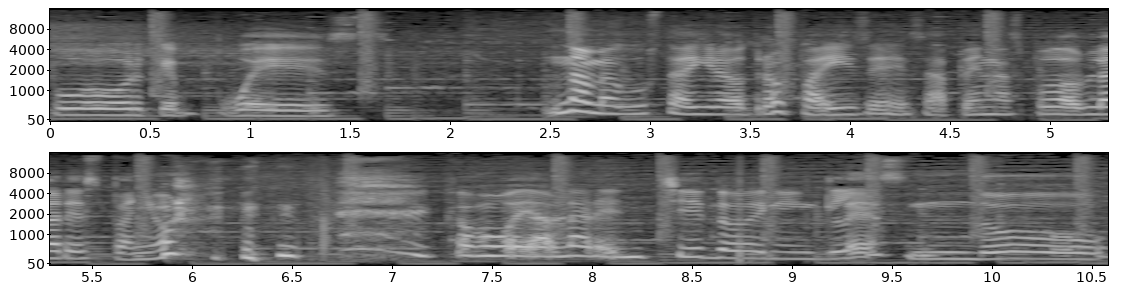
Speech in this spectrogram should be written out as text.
porque pues no me gusta ir a otros países, apenas puedo hablar español. ¿Cómo voy a hablar en chino, en inglés? No.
